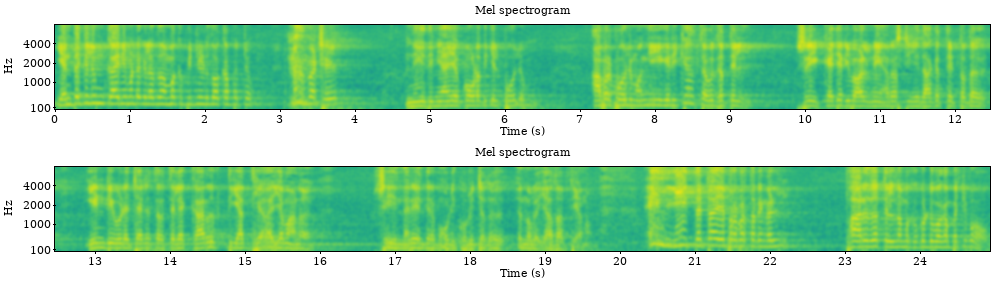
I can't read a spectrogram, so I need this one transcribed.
എന്തെങ്കിലും കാര്യമുണ്ടെങ്കിൽ അത് നമുക്ക് പിന്നീട് നോക്കാൻ പറ്റും. പക്ഷേ നീതിന്യായ കോടതിയിൽ പോലും അവർ പോലും അംഗീകരിക്കാത്ത വിധത്തിൽ ശ്രീ കെജ്രിവാളിനെ അറസ്റ്റ് ചെയ്ത് അകത്തിട്ടത് ഇന്ത്യയുടെ ചരിത്രത്തിലെ കറുത്തി അധ്യായമാണ് ശ്രീ നരേന്ദ്രമോദി കുറിച്ചത് എന്നുള്ള യാഥാർത്ഥ്യമാണ്. ഈ തെറ്റായ പ്രവർത്തനങ്ങൾ ഭാരതത്തിൽ നമുക്ക് കൊണ്ടുപോകാൻ പറ്റുമോ?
